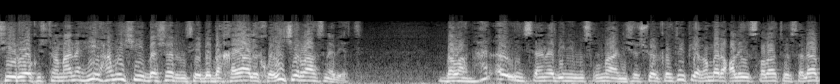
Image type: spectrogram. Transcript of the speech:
چیرۆک و شتەمانە هی هەموویشی بەشەر نووسێ بە خەیاڵی خۆ هیچی ڕاست نەبێت. بەڵام هەر ئەو ئینسانە بینی مسلمانی شە شوێن کەوتی پێغەمبەر عليه الصلاة والسلام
